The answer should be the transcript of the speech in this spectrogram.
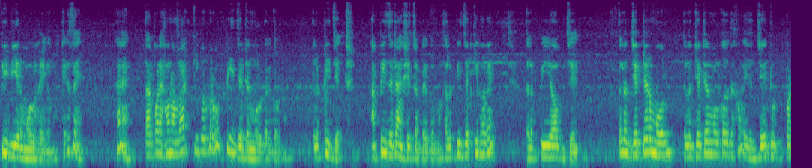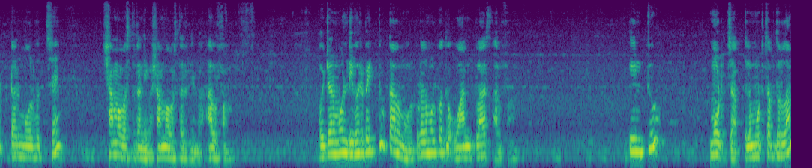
পি বি এর মোল হয়ে গেল, ঠিক আছে? হ্যাঁ? তারপরে এখন আমরা কী বের করব? পি জেটের মোল বের করব। তাহলে পি জেট আর পি জেটের আংশিক চাপ বের করব। তাহলে পি জেড কীভাবে? তাহলে পি অফ জেড তাহলে জেটের মোল, তাহলে জেটের মোল কত দেখো? এই যে জেট উৎপাদটার মোল হচ্ছে সাম্যাবস্থাটা নিবা সাম্যাবস্থাটা নিবা, আলফা। ওইটার mole divide by total mole total mole কত? ওয়ান প্লাস আলফা ইন্টু মোট চাপ। তাহলে মোট চাপ ধরলাম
